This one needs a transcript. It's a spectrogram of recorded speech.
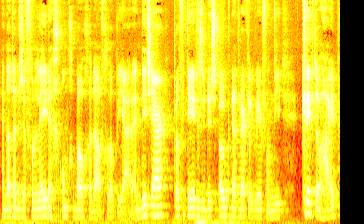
En dat hebben ze volledig omgebogen de afgelopen jaren. En dit jaar profiteren ze dus ook daadwerkelijk weer van die crypto-hype.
